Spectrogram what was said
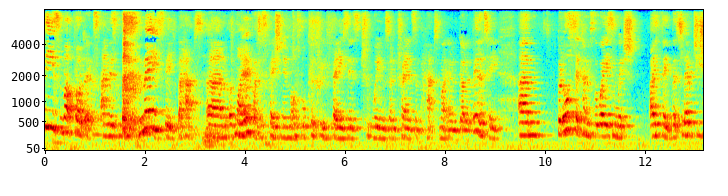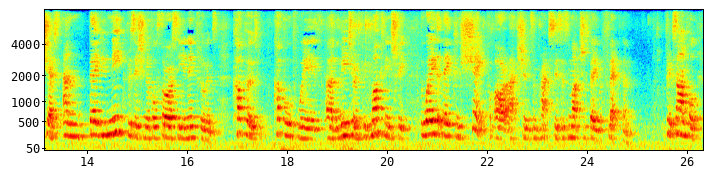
these products and this may speak perhaps um, of my own participation in multiple cookery phases, whims and trends, and perhaps my own gullibility, um, but also kind of the ways in which I think that celebrity chefs and their unique position of authority and influence, coupled, coupled with uh, the media and food marketing industry, the way that they can shape our actions and practices as much as they reflect them. For example,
